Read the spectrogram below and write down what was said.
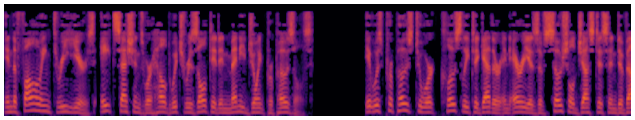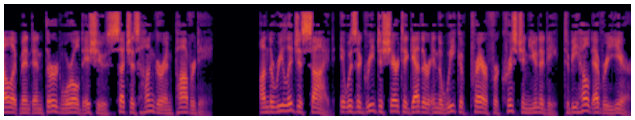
In the following three years, eight sessions were held which resulted in many joint proposals. It was proposed to work closely together in areas of social justice and development and third world issues such as hunger and poverty. On the religious side, it was agreed to share together in the Week of Prayer for Christian Unity, to be held every year.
